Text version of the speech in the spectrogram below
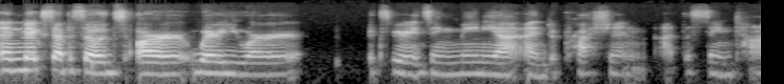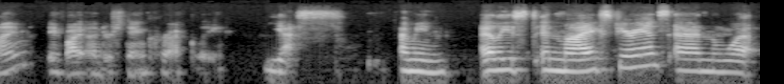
And mixed episodes are where you are experiencing mania and depression at the same time, if I understand correctly. Yes. I mean, at least in my experience and what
